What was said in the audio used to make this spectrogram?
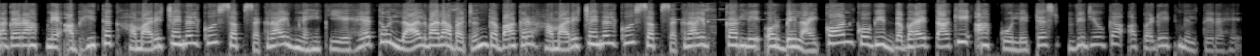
अगर आपने अभी तक हमारे चैनल को सब्सक्राइब नहीं किए हैं तो लाल वाला बटन दबाकर हमारे चैनल को सब्सक्राइब कर ले और बेल आइकॉन को भी दबाए ताकि आपको लेटेस्ट वीडियो का अपडेट मिलते रहे।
